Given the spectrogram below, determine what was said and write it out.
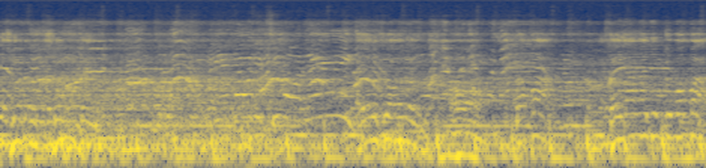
Lagyan ng shotgun. Ayun na ulit si Orange. Ayun si orange. Oh. Tenang aja bapak.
